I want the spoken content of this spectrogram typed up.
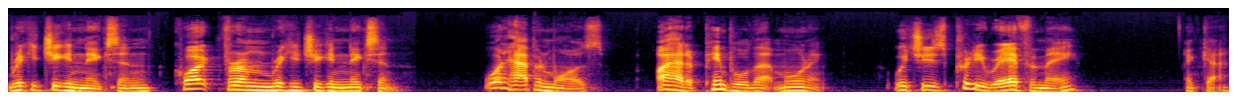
Ricky Chicken Nixon. Quote from Ricky Chicken Nixon: "What happened was I had a pimple that morning, which is pretty rare for me." Okay,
